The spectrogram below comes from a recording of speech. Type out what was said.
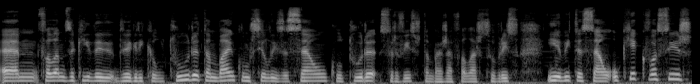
Ahm, falamos aqui de, de agricultura também, comercialização, cultura, serviços, também já falaste sobre isso, e habitação. O que é que vocês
